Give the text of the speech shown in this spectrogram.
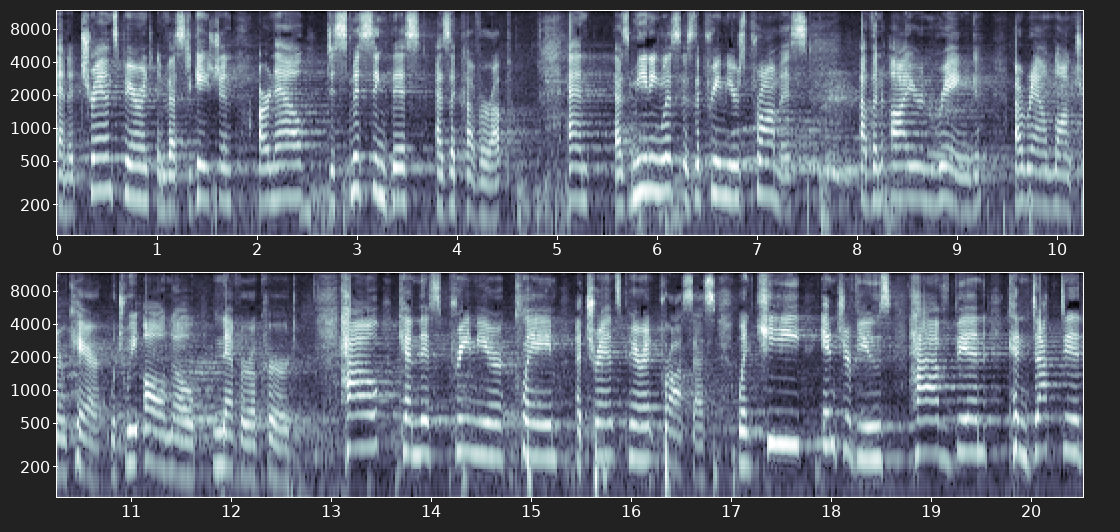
and a transparent investigation are now dismissing this as a cover-up. And as meaningless as the Premier's promise of an iron ring around long-term care, which we all know never occurred. How can this Premier claim a transparent process when key interviews have been conducted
